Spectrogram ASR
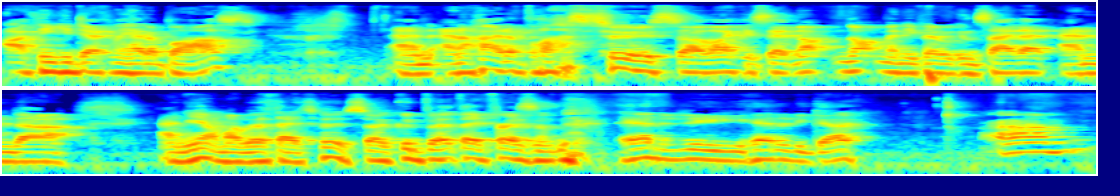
I think you definitely had a blast. and and I had a blast too. So, like you said, not not many people can say that, and uh, and yeah, on my birthday too. So, good birthday present. How did he? How did he go? Um,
